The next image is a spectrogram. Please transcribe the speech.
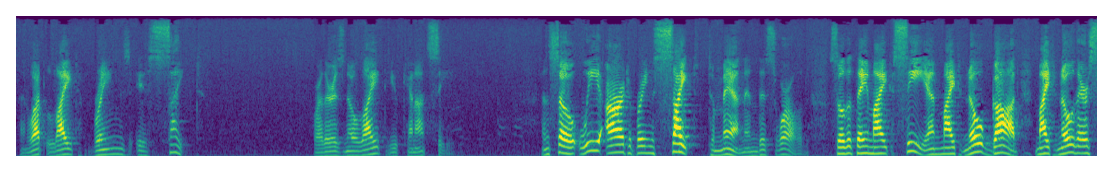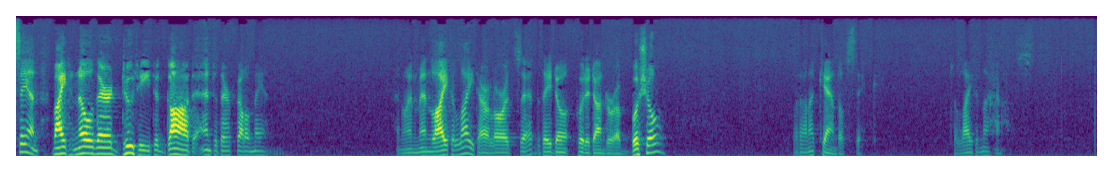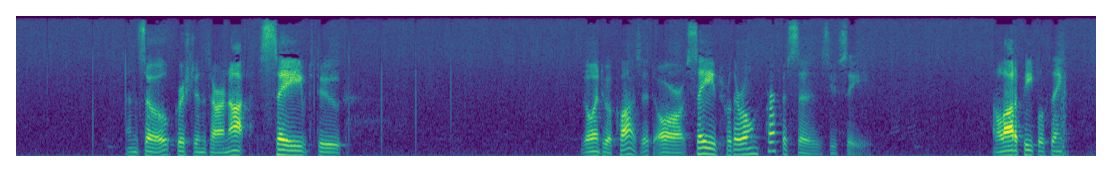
And what light brings is sight. Where there is no light, you cannot see. And so we are to bring sight to men in this world so that they might see and might know God, might know their sin, might know their duty to God and to their fellow men. And when men light a light, our Lord said, they don't put it under a bushel, but on a candlestick to light in the house. And so Christians are not saved to go into a closet or saved for their own purposes, you see. And a lot of people think,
